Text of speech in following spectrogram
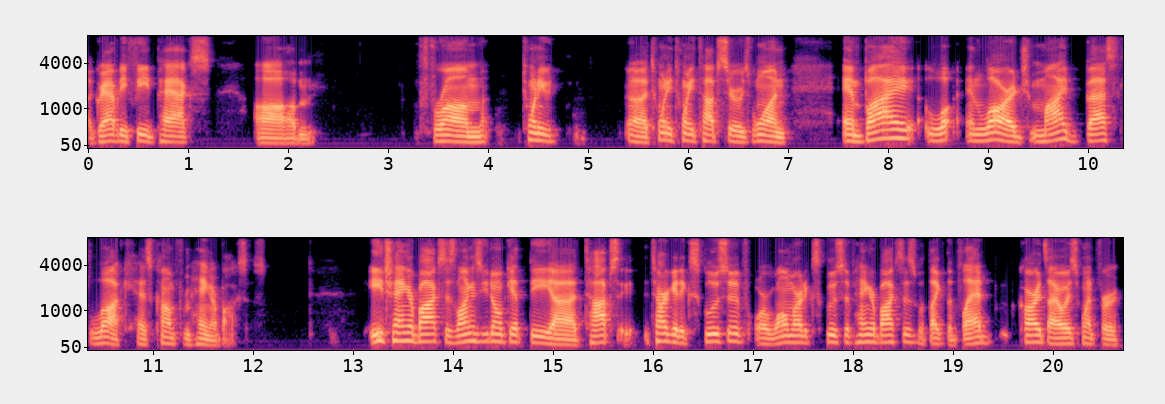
uh, gravity feed packs, um, from 20, uh, 2020 Top Series One, and by lo- and large, my best luck has come from hanger boxes. Each hanger box, as long as you don't get the uh, Topps Target exclusive or Walmart exclusive hanger boxes with like the Vlad cards, I always went for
